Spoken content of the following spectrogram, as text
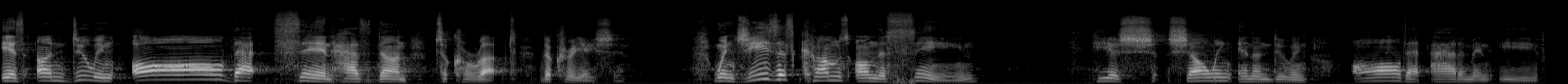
is undoing all that sin has done to corrupt the creation. When Jesus comes on the scene, he is sh- showing and undoing all that Adam and Eve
